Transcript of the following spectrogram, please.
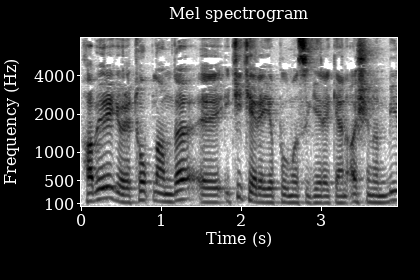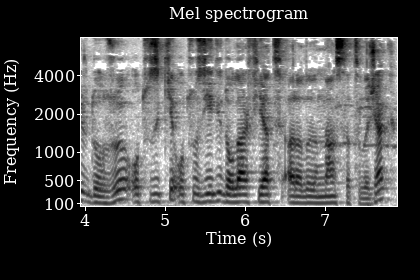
Habere göre toplamda e, iki kere yapılması gereken aşının bir dozu 32-37 dolar fiyat aralığından satılacak.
